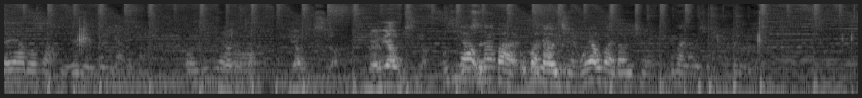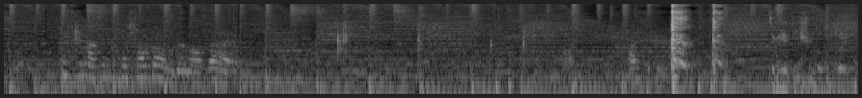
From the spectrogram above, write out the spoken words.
可以压多少？你的年份压多少？我是你要多少，？你要五十哦。你们要五十哦。我是要五百，五百到一千，我要五百到一千。五百到一千，我跟你一样。这天哪，真的烧到我的脑袋。八十六。这些地区都是对的，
